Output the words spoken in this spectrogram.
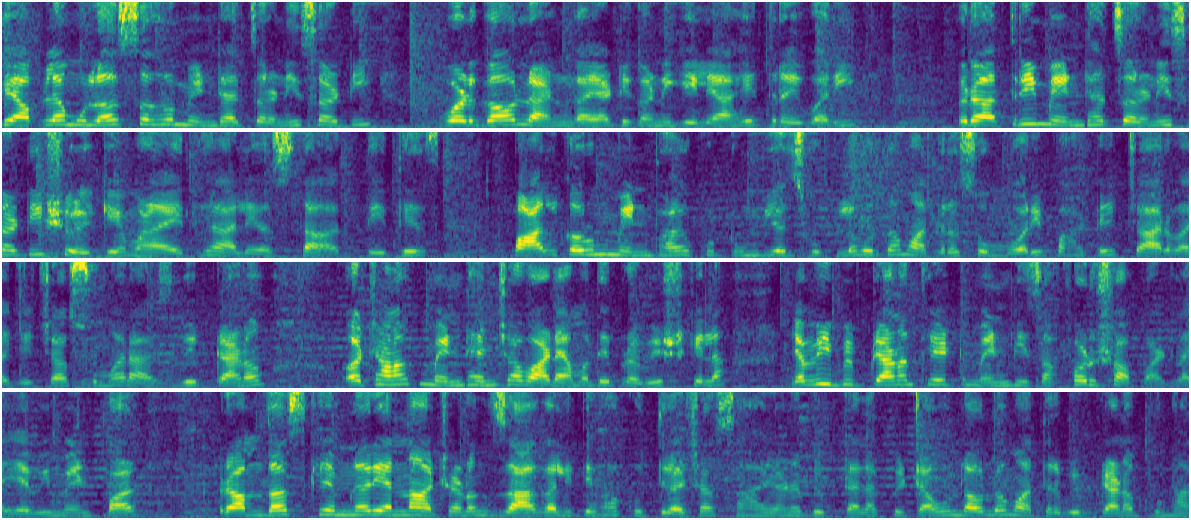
हे आपल्या मुलासह मेंढ्या चरणीसाठी वडगाव लांडगा या ठिकाणी गेले आहेत. रविवारी रात्री मेंढ्या चरणीसाठी शेळकेमाळा येथे आले असता तेथेच पाल करून मेंढपाळ कुटुंबीय झोपलं होतं. मात्र सोमवारी पहाटे चार वाजेच्या सुमारास बिबट्यानं अचानक मेंढ्यांच्या वाड्यामध्ये प्रवेश केला. यावेळी बिबट्यानं थेट मेंढीचा फडशा पाडला. यावेळी मेंढपाळ रामदास खेमनर यांना अचानक जाग आली तेव्हा कुत्र्याच्या सहाय्यानं बिबट्याला पिटावून लावलं. मात्र बिबट्यानं पुन्हा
